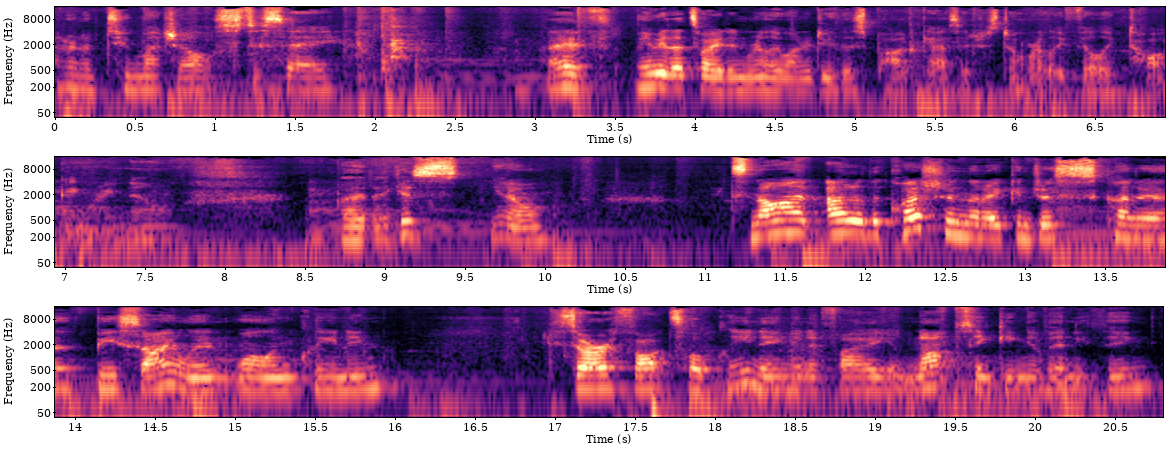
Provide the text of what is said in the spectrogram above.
I don't have too much else to say. I've maybe that's why I didn't really want to do this podcast. I just don't really feel like talking right now. But I guess, you know, it's not out of the question that I can just kind of be silent while I'm cleaning these are thoughts while cleaning, and if I am not thinking of anything,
